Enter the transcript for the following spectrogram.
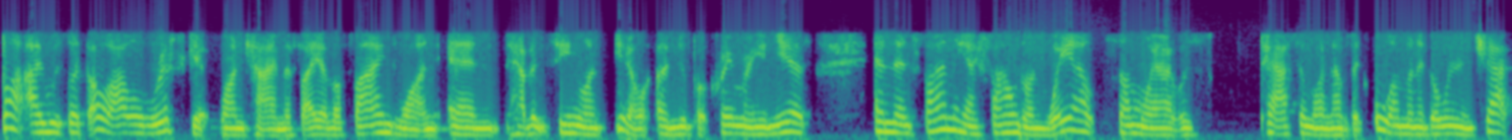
But I was like, oh, I will risk it one time if I ever find one, and haven't seen one, you know, a Newport Creamery in years. And then finally, I found one way out somewhere. I was passing one. And I was like, oh, I'm going to go in and check.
